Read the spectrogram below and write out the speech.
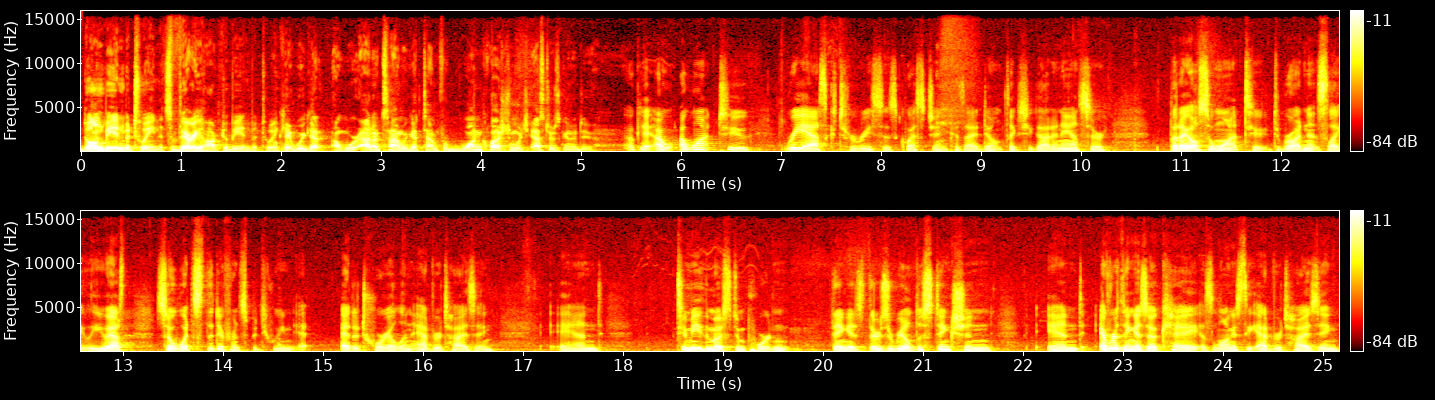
don't be in between. It's very hard to be in between. Okay, we got, uh, we're out of time. We got time for one question, which Esther's going to do. Okay, I, I want to re-ask Teresa's question because I don't think she got an answer, but I also want to, to broaden it slightly. You asked, so what's the difference between editorial and advertising? And to me, the most important thing is there's a real distinction and everything is okay as long as the advertising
